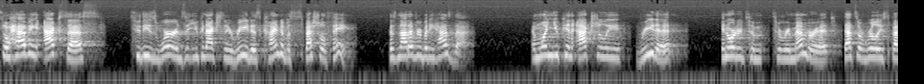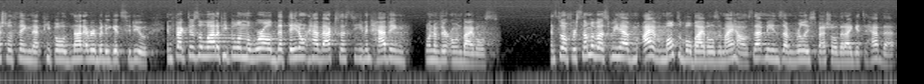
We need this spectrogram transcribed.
So, having access to these words that you can actually read is kind of a special thing because not everybody has that. And when you can actually read it in order to, to remember it, that's a really special thing that people, not everybody gets to do. In fact, there's a lot of people in the world that they don't have access to even having one of their own Bibles. And so for some of us, we have, I have multiple Bibles in my house. That means I'm really special that I get to have that.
